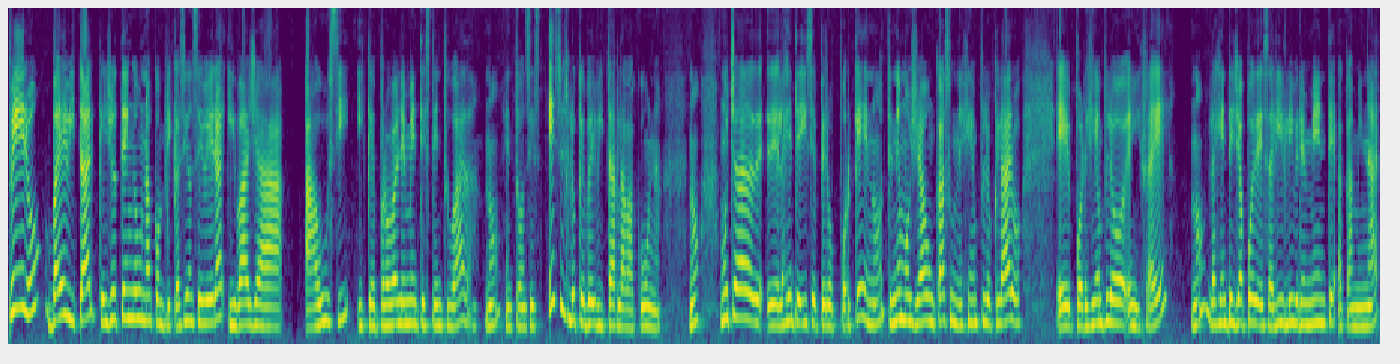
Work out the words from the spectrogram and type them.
pero va a evitar que yo tenga una complicación severa y vaya a UCI y que probablemente esté entubada, ¿no? Entonces, eso es lo que va a evitar la vacuna, ¿no? Mucha de, la gente dice, pero ¿por qué, no? Tenemos ya un caso, un ejemplo claro, eh, por ejemplo, en Israel, ¿no? La gente ya puede salir libremente a caminar,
